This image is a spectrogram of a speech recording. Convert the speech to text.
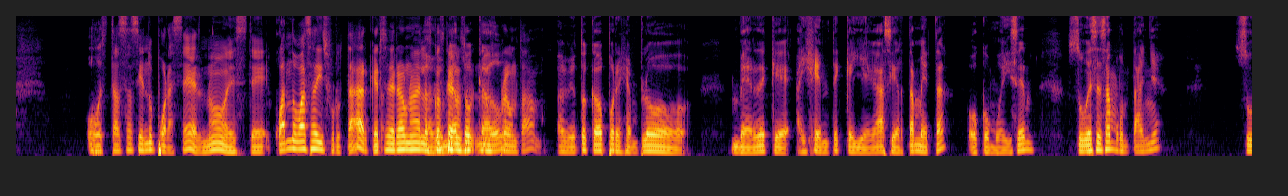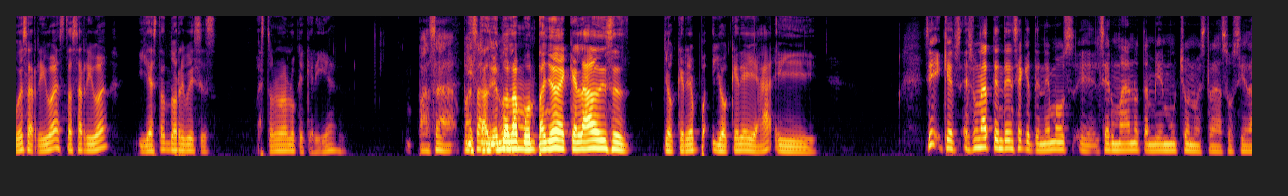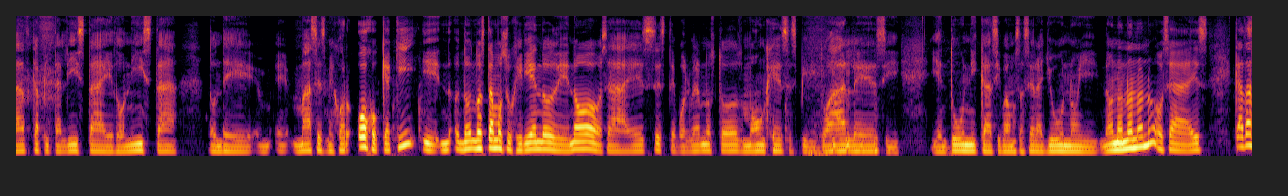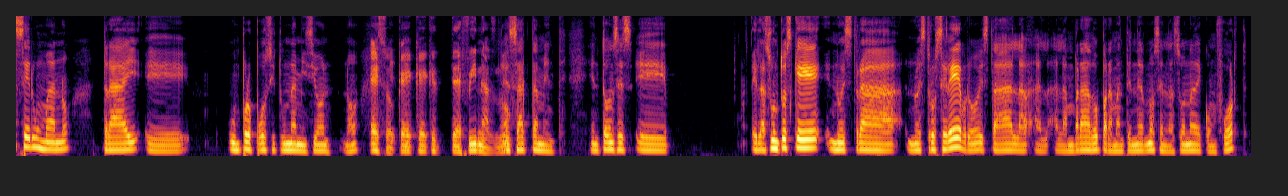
O estás haciendo por hacer, ¿no? Este, ¿cuándo vas a disfrutar? Que esa era una de las A cosas que nos, nos tocado- preguntábamos. A mí me ha tocado, por ejemplo, ver de que hay gente que llega a cierta meta, o como dicen, subes esa montaña, subes arriba, estás arriba, y ya estando arriba dices, esto no era lo que quería. Pasa, Y pasa. estás a viendo la montaña de aquel lado, dices, yo quería, yo quería allá, y Sí, que es una tendencia que tenemos eh, el ser humano también mucho en nuestra sociedad capitalista, hedonista, donde eh, más es mejor. Ojo, que aquí eh, no, estamos sugiriendo de no, o sea, es este volvernos todos monjes espirituales y, y en túnicas y vamos a hacer ayuno y no, no, no, no, no. O sea, es cada ser humano trae un propósito, una misión, ¿no? Eso, que, que, que te definas, ¿no? Exactamente. Entonces, eh, el asunto es que nuestra, nuestro cerebro está al- alambrado para mantenernos en la zona de confort,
